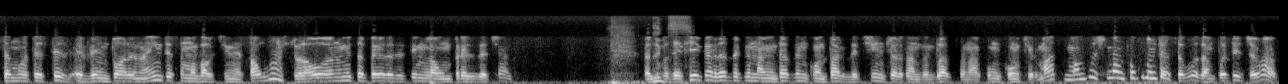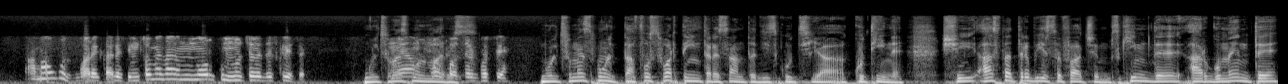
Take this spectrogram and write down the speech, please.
să mă testez eventual înainte să mă vaccinez sau, nu știu, la o anumită perioadă de timp la un preț decent. Pentru că Îți- de fiecare dată când am intrat în contact, de 5 ori s-a întâmplat până acum confirmat, m-am dus și mi-am făcut un test să văd, am pățit ceva. Am avut oarecare simptome, dar oricum nu cele descrise. Mulțumesc Noi am mult, fost, Marius. cel puțin. Mulțumesc mult. A fost foarte interesantă discuția cu tine și asta trebuie să facem, schimb de argumente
